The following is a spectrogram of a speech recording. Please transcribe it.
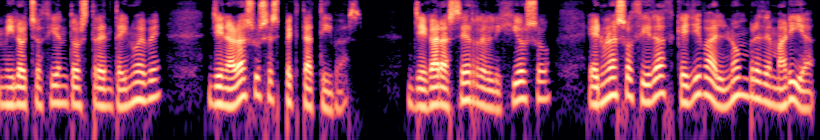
1839 llenará sus expectativas, llegar a ser religioso en una sociedad que lleva el nombre de María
